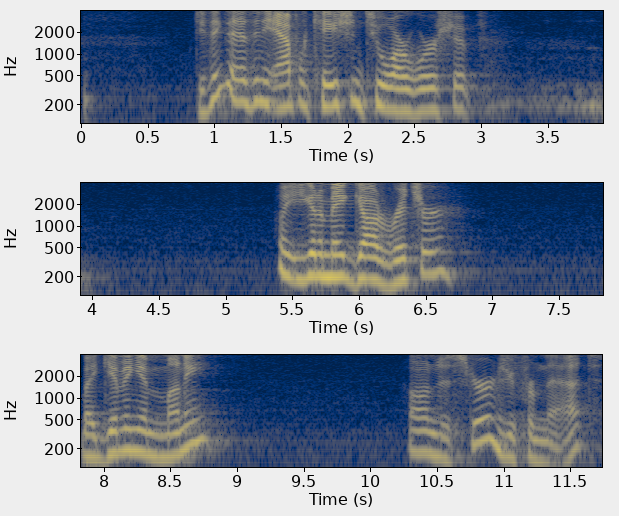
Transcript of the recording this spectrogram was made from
Do you think that has any application to our worship? Are you going to make God richer? by giving him money. I want to discourage you from that,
